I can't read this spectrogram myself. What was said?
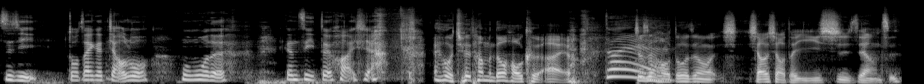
自己躲在一个角落，默默的跟自己对话一下。哎，我觉得他们都好可爱哦。对，就是好多这种小小的仪式这样子。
